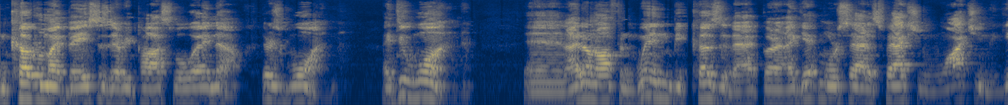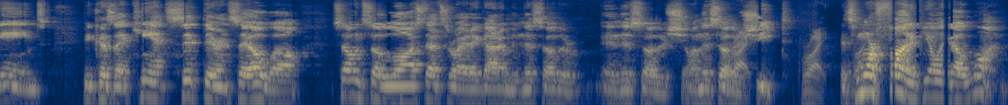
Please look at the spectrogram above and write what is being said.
and cover my bases every possible way. No, there's one. I do one. And I don't often win because of that, but I get more satisfaction watching the games because I can't sit there and say, "Oh well, so and so lost. That's right. I got him in this other in this other on this other right. sheet." Right. It's right. more fun if you only got one.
